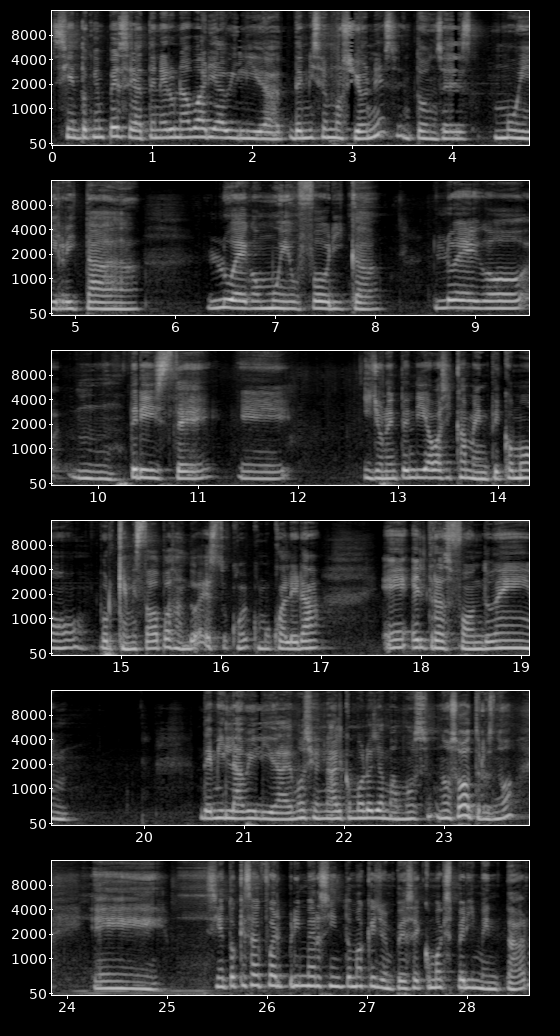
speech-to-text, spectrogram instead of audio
siento que empecé a tener una variabilidad de mis emociones, entonces muy irritada, luego muy eufórica, luego mm, triste, eh, y yo no entendía básicamente cómo, por qué me estaba pasando esto, como cuál era eh, el trasfondo de, de mi labilidad emocional, como lo llamamos nosotros, ¿no? Eh, siento que ese fue el primer síntoma que yo empecé como a experimentar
